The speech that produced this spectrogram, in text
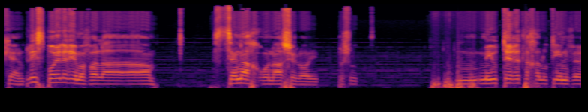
כן, בלי ספוילרים, אבל הסצנה האחרונה שלו היא פשוט מיותרת לחלוטין ו-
